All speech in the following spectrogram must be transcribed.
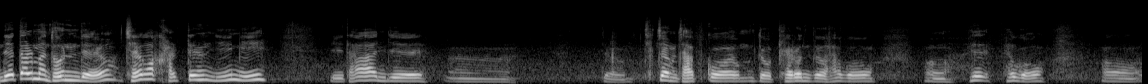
네 딸만 도는데요. 제가 갈 때는 이미 이다 이제 어, 저 직장 잡고 또 결혼도 하고 어, 해, 하고 어,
